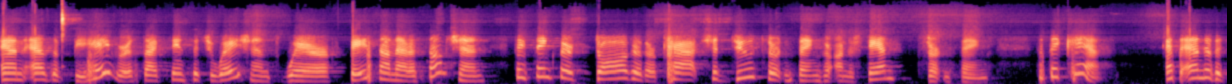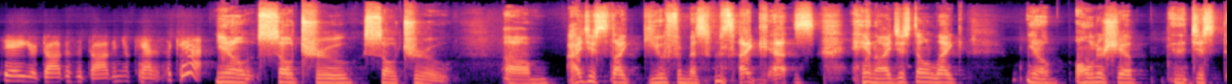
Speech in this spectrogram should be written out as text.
And as a behaviorist, I've seen situations where, based on that assumption, they think their dog or their cat should do certain things or understand certain things that they can't. At the end of the day, your dog is a dog and your cat is a cat. You know, so true, so true. Um, I just like euphemisms, I guess. You know, I just don't like, you know, ownership. It just,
